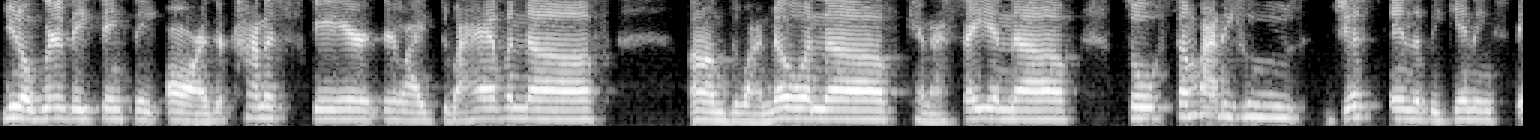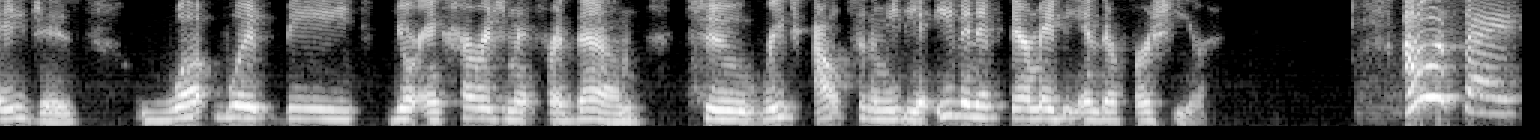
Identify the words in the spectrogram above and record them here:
you know, where they think they are. They're kind of scared. They're like, do I have enough? Um, do I know enough? Can I say enough? So somebody who's just in the beginning stages, what would be your encouragement for them to reach out to the media, even if they're maybe in their first year? I would say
